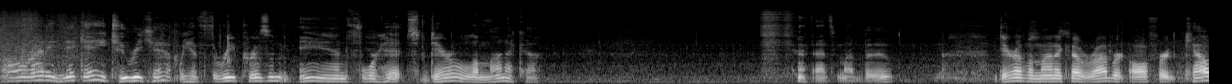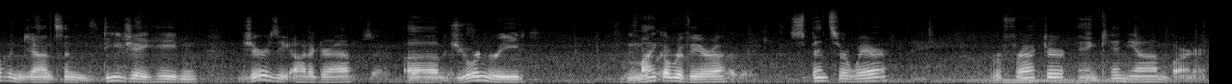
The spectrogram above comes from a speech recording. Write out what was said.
Alrighty Nick A to recap. We have three prism and four hits. Daryle Lamonica. That's my boo. Daryle Lamonica, Robert Alford, Calvin Johnson, DJ Hayden, jersey autograph of Jordan Reed, Mychal Rivera, Spencer Ware, Refractor, and Kenjon Barner.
